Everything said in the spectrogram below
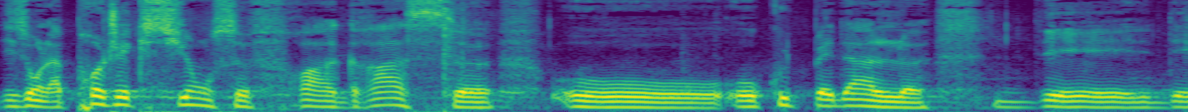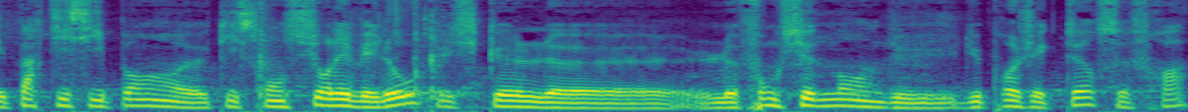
disons la projection se fera grâce au, au coup de pédale des, des, participants euh, qui seront sur les vélos, puisque le, le fonctionnement du, du, projecteur se fera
